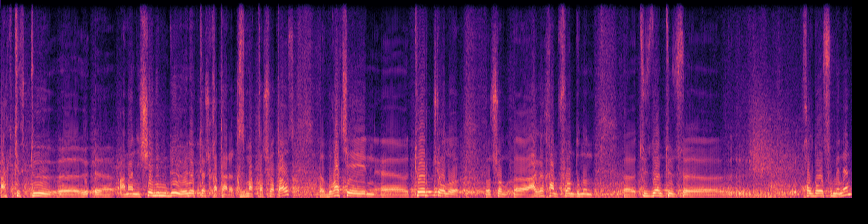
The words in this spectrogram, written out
активдүү э, э, анан ишенимдүү өнөктөш катары кызматташып атабыз. Буга чейин э, төрт жолу ушул агахан фондунун түздөн түз колдоосу менен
